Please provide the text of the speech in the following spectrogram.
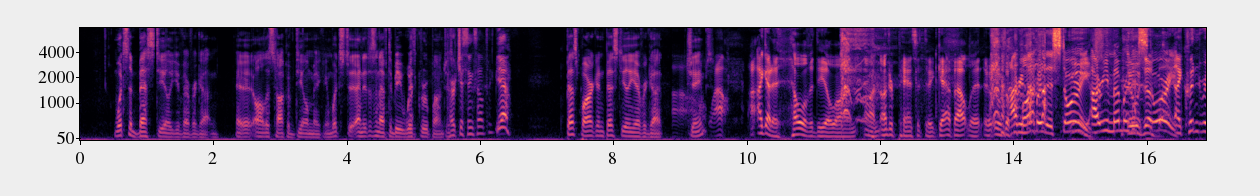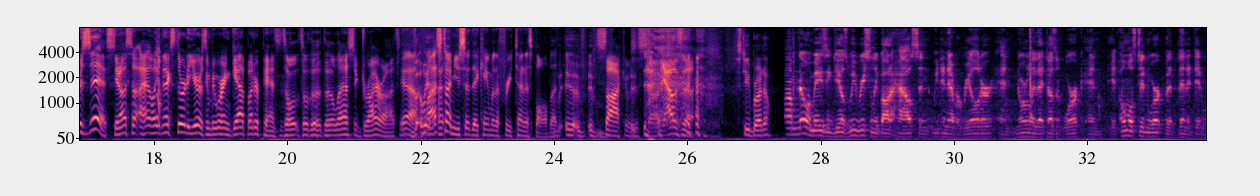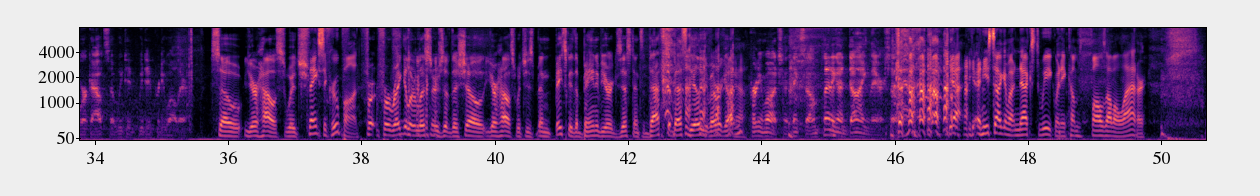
What's the best deal you've ever gotten? Uh, all this talk of deal making. What's and it doesn't have to be with Groupon. Just purchasing something? yeah, best bargain, best deal you ever got. James, Wow. I I got a hell of a deal on, on underpants at the Gap outlet. It was a I remember this story. Jeez. I remember it this was story. I couldn't resist. You know, so I like next thirty years, I'm gonna be wearing Gap underpants until, until the, the elastic dry rots. yeah. But wait, Last uh, time you said they came with a free tennis ball, but if, if sock. It was a sock. Yowza. Steve Broido? Um, no amazing deals. We recently bought a house and we didn't have a realtor, and normally that doesn't work, and it almost didn't work, but then it did work out, so we did we did pretty well there. So your house, which Thanks to Groupon. for for regular listeners of the show, your house, which has been basically the bane of your existence, that's the best deal you've ever gotten. Pretty much, I think so. I'm planning on dying there, so yeah, and he's talking about next week when he comes falls off a ladder.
